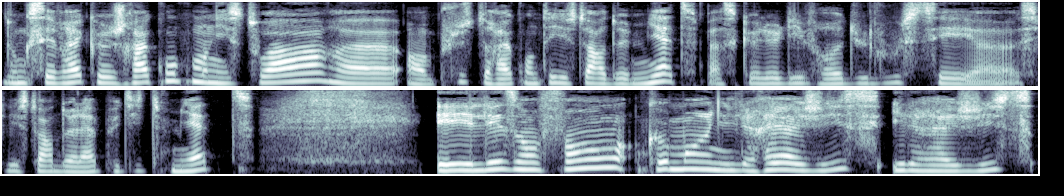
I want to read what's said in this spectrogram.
Donc c'est vrai que je raconte mon histoire, en plus de raconter l'histoire de Miette, parce que le livre du loup, c'est c'est l'histoire de la petite Miette. Et les enfants, comment ils réagissent? Ils réagissent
